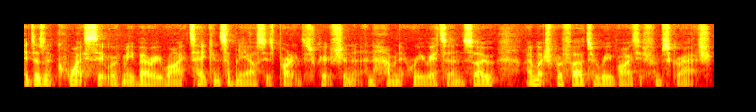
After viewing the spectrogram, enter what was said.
It doesn't quite sit with me very right taking somebody else's product description and having it rewritten. So I much prefer to rewrite it from scratch.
